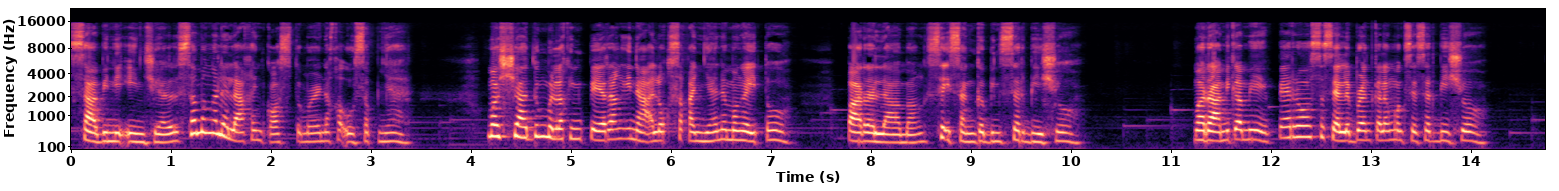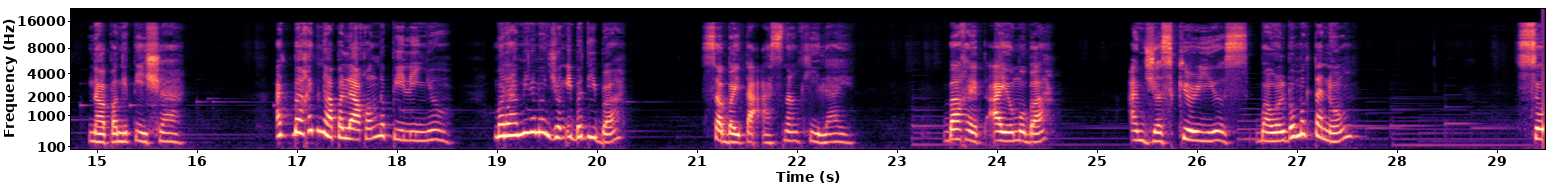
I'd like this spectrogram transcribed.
Sabi ni Angel sa mga lalaking customer na kausap niya. Masyadong malaking pera ang inaalok sa kanya ng mga ito para lamang sa isang gabing serbisyo. Marami kami pero sa celebrant ka lang magseserbisyo. Napangiti siya. At bakit nga pala akong napili nyo? Marami naman diyang iba diba? Sabay taas ng kilay. Bakit? Ayaw mo ba? I'm just curious. Bawal ba magtanong? So,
